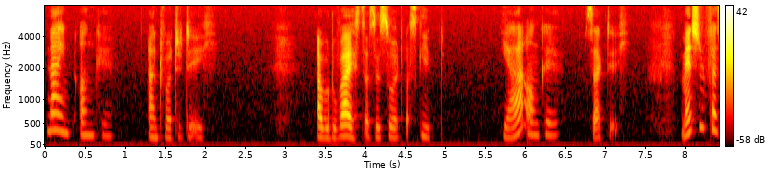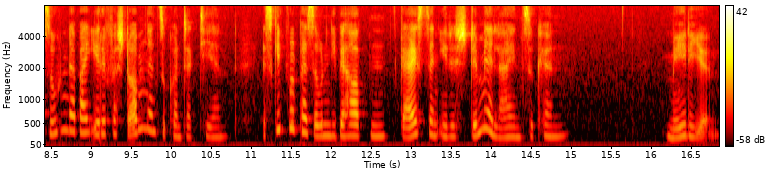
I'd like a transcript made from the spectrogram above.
Nein, Onkel, antwortete ich. Aber du weißt, dass es so etwas gibt. Ja, Onkel, sagte ich. Menschen versuchen dabei, ihre Verstorbenen zu kontaktieren. Es gibt wohl Personen, die behaupten, Geistern ihre Stimme leihen zu können. Medien,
